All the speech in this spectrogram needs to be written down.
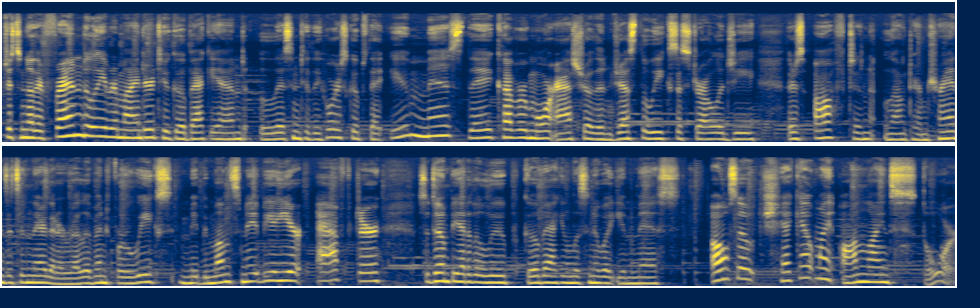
Just another friendly reminder to go back and listen to the horoscopes that you missed. They cover more astro than just the week's astrology. There's often long term transits in there that are relevant for weeks, maybe months, maybe a year after. So don't be out of the loop. Go back and listen to what you miss. Also, check out my online store.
